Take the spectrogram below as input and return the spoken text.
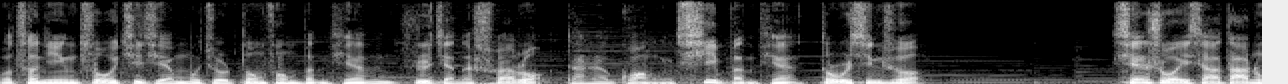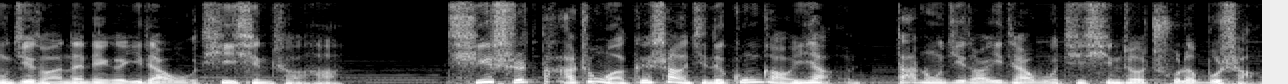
我曾经做一期节目，就是东风本田日渐的衰落，但是广汽本田都是新车。先说一下大众集团的这个 1.5T 新车哈，其实大众啊跟上一期的公告一样，大众集团 1.5T 新车出了不少。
